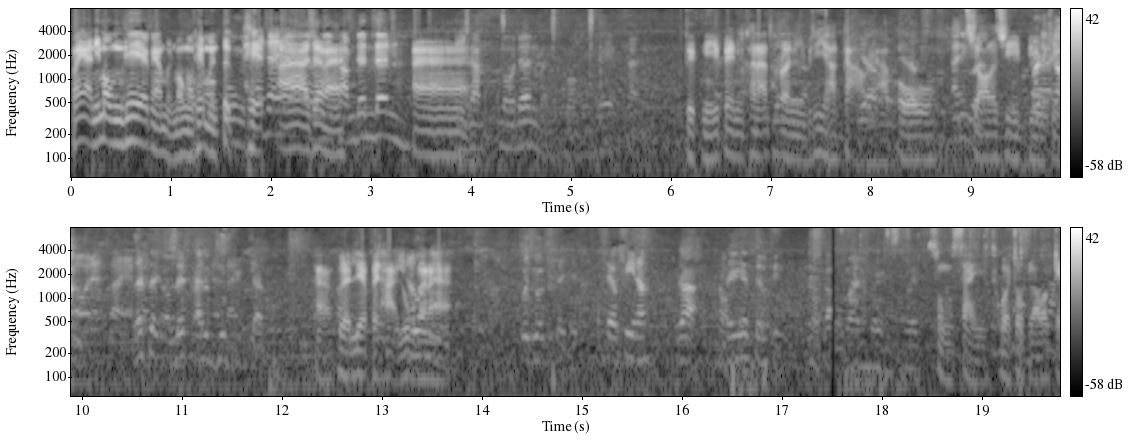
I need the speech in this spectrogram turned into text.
ไม่อันนี้มอกรุงเทพไงเหมือนมอกรุงเทพเหมือนตึกเพชรอ่าใช่ไหมความเดินเดินอ่ามีความโมเดิร์นเหมือนของกรุงเทพใช่ตึกนี้เป็นคณะธรณีวิทยาเก่านะครับ O Geology Building Let's let's have a group picture. อ่าเพื่อนเรียกไปถ่ายรูปแล้วนะฮะ Which one to take it? เซลฟี่เนาะ Yeah, take a selfie. มันเหมือนเหมือนสงสัยทัวร์จบแล้วว่าแก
